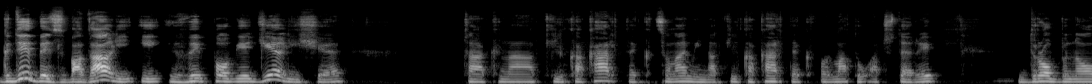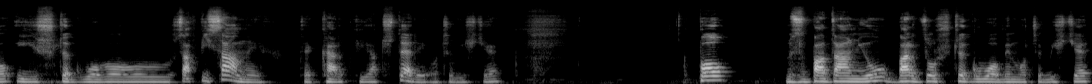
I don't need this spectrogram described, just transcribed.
gdyby zbadali i wypowiedzieli się tak na kilka kartek, co najmniej na kilka kartek formatu A4, drobno i szczegółowo zapisanych, te kartki A4 oczywiście, po zbadaniu, bardzo szczegółowym oczywiście,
